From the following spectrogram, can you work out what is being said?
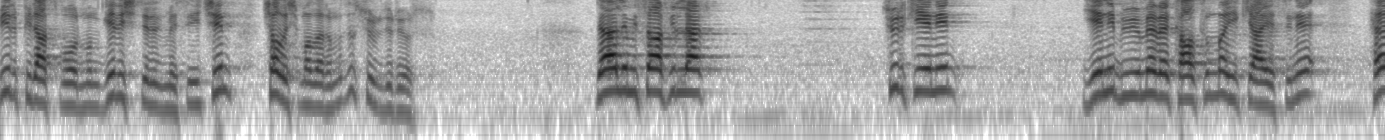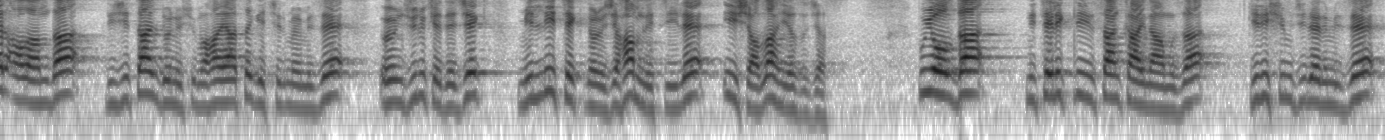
bir platformun geliştirilmesi için çalışmalarımızı sürdürüyoruz. Değerli misafirler, Türkiye'nin yeni büyüme ve kalkınma hikayesini her alanda dijital dönüşümü hayata geçirmemize öncülük edecek milli teknoloji hamlesiyle inşallah yazacağız. Bu yolda nitelikli insan kaynağımıza, girişimcilerimize,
